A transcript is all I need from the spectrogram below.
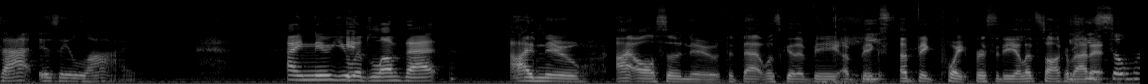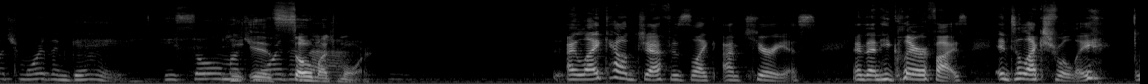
that is a lie. I knew you would love that. I knew. I also knew that that was gonna be a big He- a big point for Sadia. Let's talk about it. He's it. so much more than gay. He's so much. He much is more than so much more. I like how Jeff is like, I'm curious. And then he clarifies intellectually.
